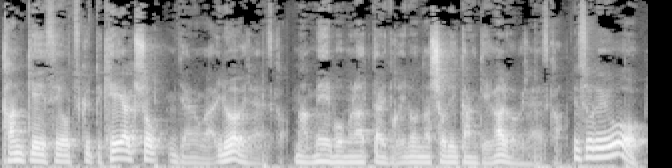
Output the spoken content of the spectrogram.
関係性を作って契約書みたいなのがいるわけじゃないですか。まあ名簿もらったりとかいろんな書類関係があるわけじゃないですか。で、それを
